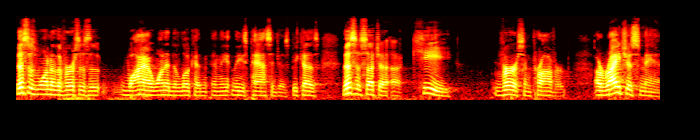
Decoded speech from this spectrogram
this is one of the verses that, why I wanted to look at in the, these passages, because this is such a, a key verse in Proverb. A righteous man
